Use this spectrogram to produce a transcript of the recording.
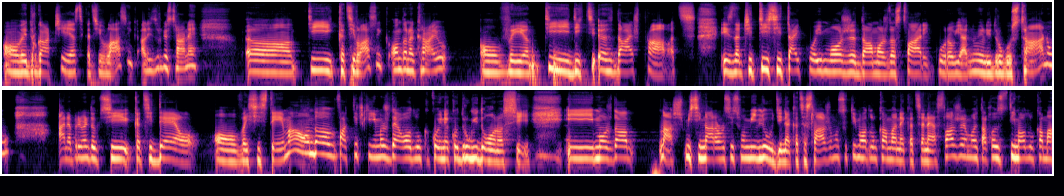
ovaj, drugačije jeste kad si vlasnik, ali s druge strane uh, ti kad si vlasnik, onda na kraju ovaj, ti dikci, eh, daješ pravac. I znači ti si taj koji može da možda stvari gura u jednu ili drugu stranu, a na primjer dok si, kad si deo ovaj, sistema, onda faktički imaš deo odluka koji neko drugi donosi. I možda Znaš, mislim, naravno svi smo mi ljudi, nekad se slažemo sa tim odlukama, nekad se ne slažemo i tako sa tim odlukama,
